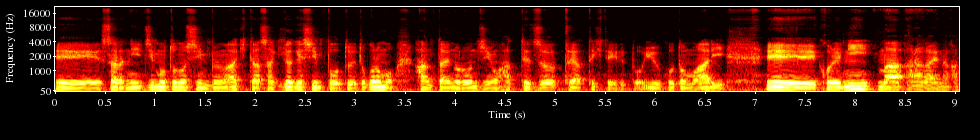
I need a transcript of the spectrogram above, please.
えー、さらに地元の新聞秋田先駆け新報というところも反対の論陣を張ってずっとやってきているということもあり、えー、これにまあ抗えなかっ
